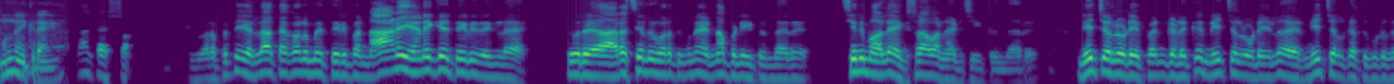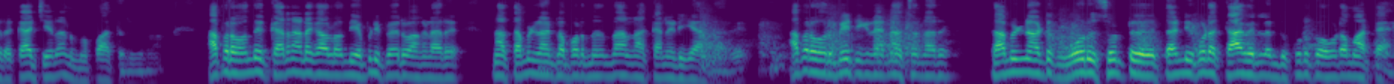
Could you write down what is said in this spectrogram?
முன் வைக்கிறாங்க. தான் கஷ்டம். இவரை பற்றி எல்லா தகவலுமே தெரியும்? நானே எனக்கே தெரியுதுங்களே. இவர் அரசியல் வரதுக்கு முன்னாடி என்ன பண்ணிக்கிட்டு இருந்தார்? சினிமாவில் எக்ஸ்ட்ராவாக நடிச்சுக்கிட்டு இருந்தார். நீச்சலுடைய பெண்களுக்கு நீச்சல் உடையில் நீச்சல் கற்றுக் கொடுக்குற காட்சியெல்லாம் நம்ம பார்த்துருக்குறோம். அப்புறம் வந்து கர்நாடகாவில் வந்து எப்படி பேர் வாங்கினாரு? நான் தமிழ்நாட்டில் பிறந்திருந்தால் நான் கன்னடியாக இருந்தார். அப்புறம் ஒரு மீட்டிங்கில் என்ன சொன்னார்? தமிழ்நாட்டுக்கு ஒரு சொட்டு தண்ணி கூட காவிரிலேருந்து கொடுக்க விட மாட்டேன்.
